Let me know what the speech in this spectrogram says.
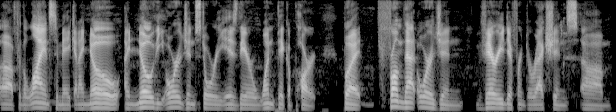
uh, for the Lions to make. And I know, I know the origin story is they're one pick apart, but from that origin, very different directions. Um,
